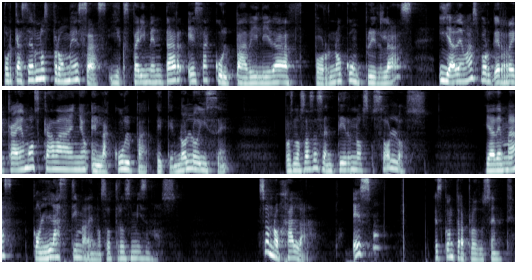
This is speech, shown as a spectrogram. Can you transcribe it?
Porque hacernos promesas y experimentar esa culpabilidad por no cumplirlas, y además porque recaemos cada año en la culpa de que no lo hice, pues nos hace sentirnos solos y además con lástima de nosotros mismos. Eso no jala. Eso es contraproducente.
